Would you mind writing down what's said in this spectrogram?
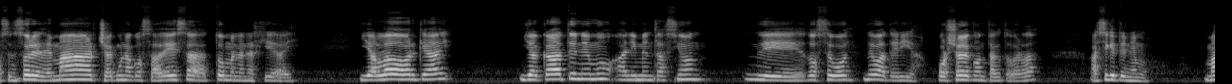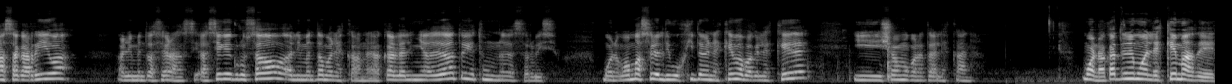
sensores de marcha, alguna cosa de esa, toma la energía de ahí. Y al lado a ver qué hay. Y acá tenemos alimentación de 12 volts de batería, por llave de contacto, ¿verdad? Así que tenemos más acá arriba alimentación así. Así que cruzado alimentamos el escáner. Acá la línea de datos y esto es una de servicio. Bueno, vamos a hacer el dibujito en esquema para que les quede y ya vamos a conectar el escáner. Bueno, acá tenemos el esquema de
